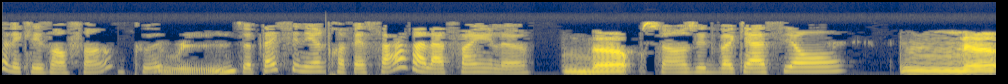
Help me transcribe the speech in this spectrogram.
avec les enfants. Écoute, oui. Tu vas peut-être finir professeur à la fin, là. Non. Changer de vocation. Non.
